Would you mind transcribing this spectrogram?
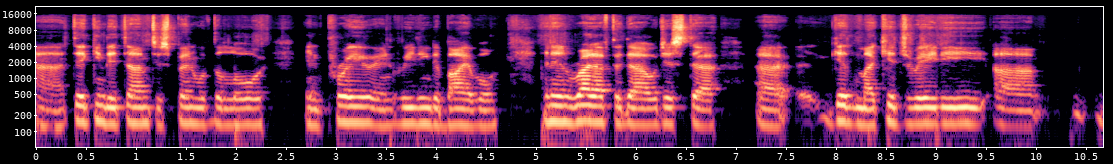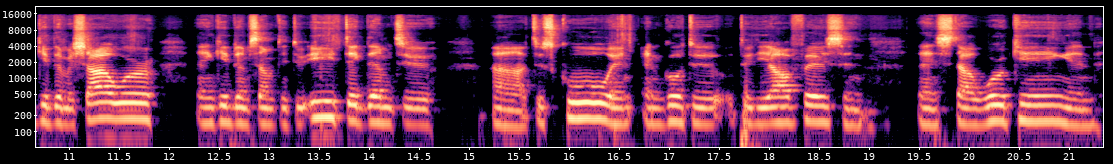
uh, taking the time to spend with the Lord in prayer and reading the Bible, and then right after that, I'll just uh, get my kids ready, give them a shower and give them something to eat, take them to uh, to school and, and go to, to the office and and start working and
